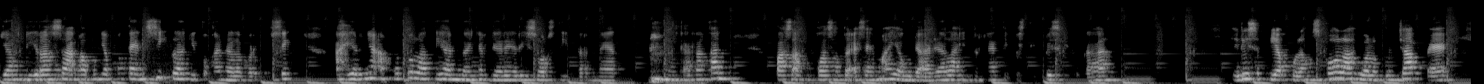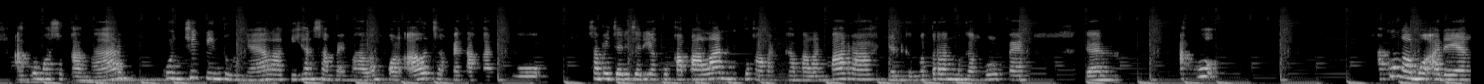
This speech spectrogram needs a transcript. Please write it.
yang dirasa nggak punya potensi lah gitu kan dalam bermusik akhirnya aku tuh latihan banyak dari resource di internet karena kan pas aku kelas 1 SMA ya udah ada lah internet tipis-tipis gitu kan. Jadi setiap pulang sekolah walaupun capek aku masuk kamar kunci pintunya latihan sampai malam all out sampai tanganku. Sampai jadi-jadi aku kapalan gitu kapalan parah dan gemeteran megang pulpen. Dan aku aku nggak mau ada yang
